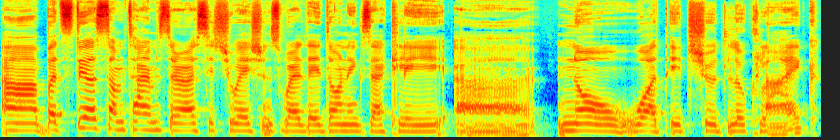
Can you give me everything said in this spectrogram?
Uh, but still sometimes there are situations where they don't exactly uh, know what it should look like.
